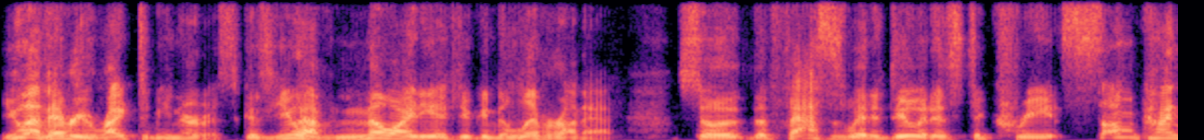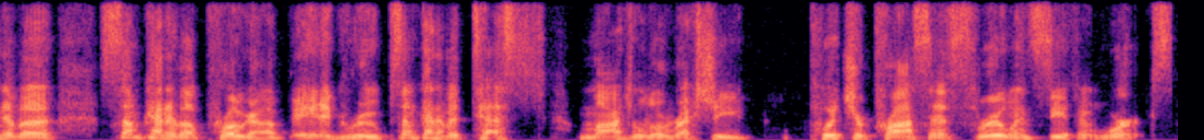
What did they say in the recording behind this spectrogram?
you have every right to be nervous because you have no idea if you can deliver on that. So the fastest way to do it is to create some kind of a some kind of a program, a beta group, some kind of a test module to actually put your process through and see if it works.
